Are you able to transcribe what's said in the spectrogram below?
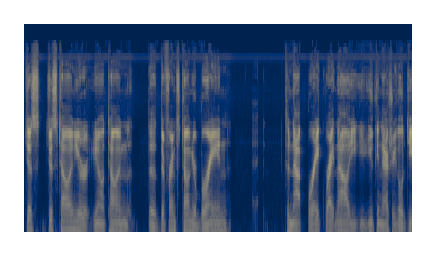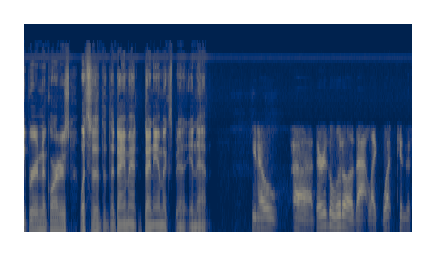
just just telling your you know telling the difference, telling your brain to not break right now? You you can actually go deeper in the corners. What's the the, the dyma- dynamics in that? you know, uh, there is a little of that. Like, what can this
